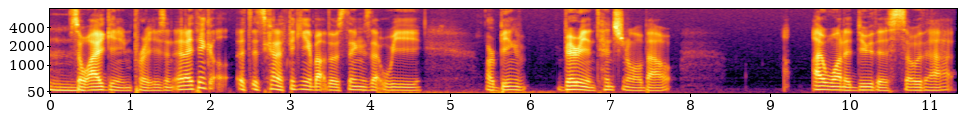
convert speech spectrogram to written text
Mm. so I gain praise. And and I think uh, it's it's kind of thinking about those things that we are being very intentional about. I want to do this so that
